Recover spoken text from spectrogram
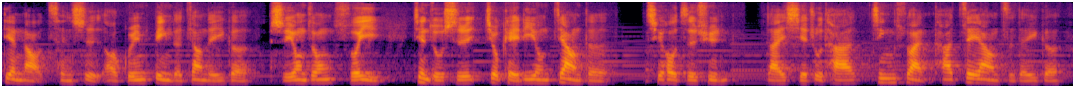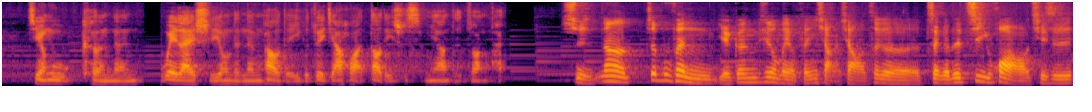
电脑城市哦，GreenBean 的这样的一个使用中，所以建筑师就可以利用这样的气候资讯来协助他精算他这样子的一个建物可能未来使用的能耗的一个最佳化到底是什么样的状态。是，那这部分也跟听众朋友分享一下哦，这个整个的计划哦，其实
